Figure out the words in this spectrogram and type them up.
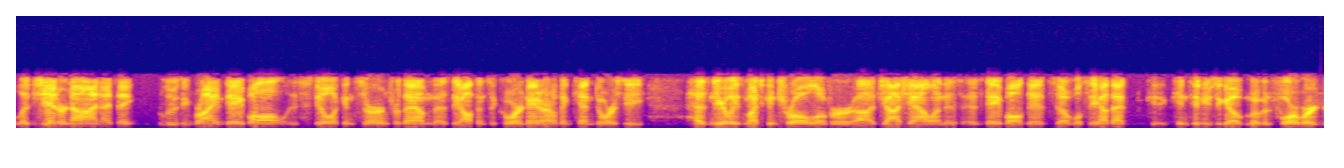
legit or not. I think losing Brian Daboll is still a concern for them as the offensive coordinator. I don't think Ken Dorsey has nearly as much control over uh, Josh Allen as, as Daboll did. So we'll see how that c- continues to go moving forward.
